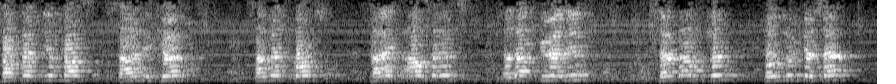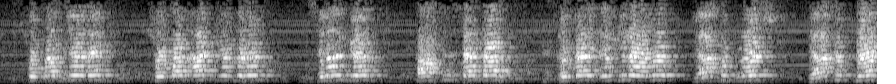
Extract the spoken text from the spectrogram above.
Saffet Yılmaz, Salih Gör, Samet Koç, Sait Altınıç, Sedat Güveli, Serdar Uzun, Sondur Köse, Sultan Civelek, Sultan Ak Yıldırım, Sinan Göl, Tahsin Serdar, Turgay Engiloğlu, Yakup Öz, Yakup Gör,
